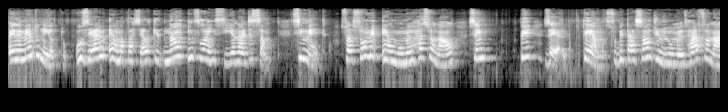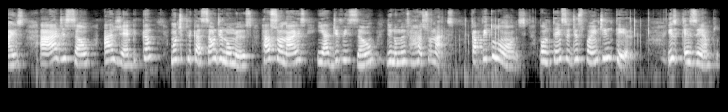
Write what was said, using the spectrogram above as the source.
Elemento neutro. O zero é uma parcela que não influencia na adição. Simétrico. Sua soma é um número racional sempre zero. Temos subtração de números racionais, a adição algébrica, multiplicação de números racionais e a divisão de números racionais. Capítulo 11. Potência de expoente inteiro. Exemplo:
